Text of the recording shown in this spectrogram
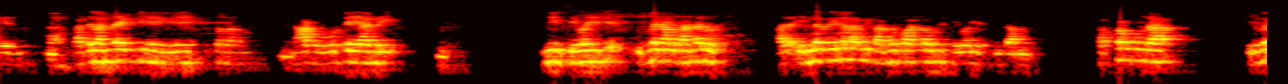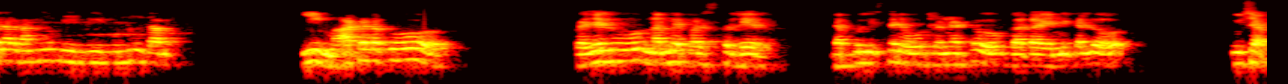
లేదు. ప్రజలందరికీ నేను వినియోగిస్తున్నాను నాకు ఓటు వేయండి. మీకు సేవ చేసే ఇరవై నాలుగు గంటలు ఇళ్ళ వేళలా మీకు అందుబాటులో ఉండి సేవ చేస్తుంటాము. తప్పకుండా ఇరవై నాలుగు గంటలు మీ మీ ముందు ఉంటాము. ఈ మాటలకు ప్రజలు నమ్మే పరిస్థితులు లేరు. డబ్బులు ఇస్తేనే ఓట్లు అన్నట్టు గత ఎన్నికల్లో చూశాం.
